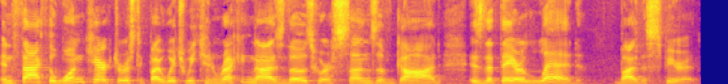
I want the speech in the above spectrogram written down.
In fact, the one characteristic by which we can recognize those who are sons of God is that they are led by the Spirit.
